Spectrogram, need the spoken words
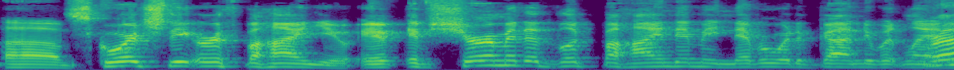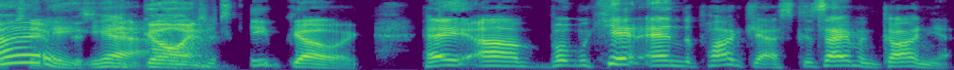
Um, Scorch the earth behind you. If if Sherman had looked behind him, he never would have gotten to Atlanta. Tim. right? Just yeah, keep going. Just keep going. Hey, um, but we can't end the podcast because I haven't gone yet.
